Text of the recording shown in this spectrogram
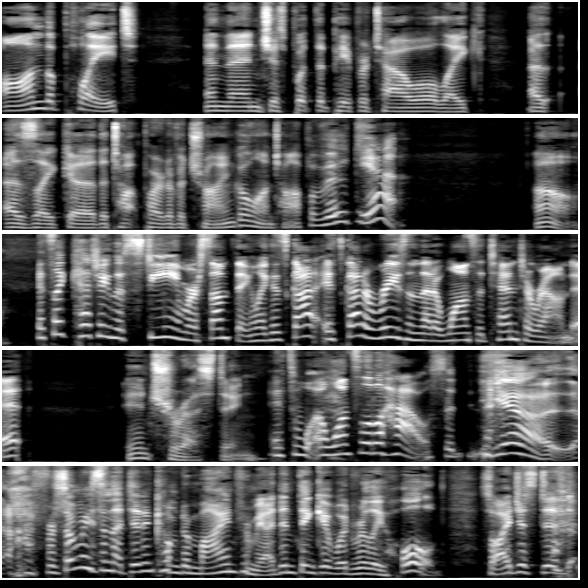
on the plate, and then just put the paper towel like as, as like uh, the top part of a triangle on top of it? Yeah. Oh, It's like catching the steam or something. Like it's got it's got a reason that it wants a tent around it. Interesting. It's it wants uh, a little house. Yeah, uh, for some reason that didn't come to mind for me. I didn't think it would really hold. So I just did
